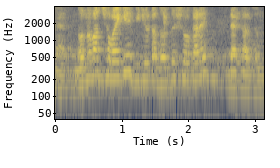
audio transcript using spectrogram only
হ্যাঁ ধন্যবাদ সবাইকে। ভিডিওটা ধৈর্য সহকারে দেখার জন্য।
